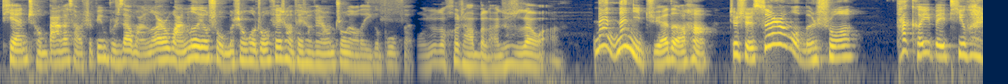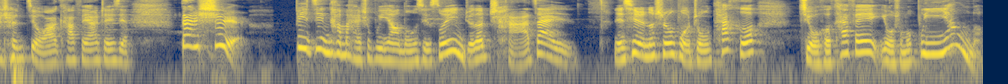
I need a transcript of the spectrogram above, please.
天乘八个小时，并不是在玩乐，而玩乐又是我们生活中非常非常非常重要的一个部分。我觉得喝茶本来就是在玩。那那你觉得哈？就是虽然我们说。它可以被替换成酒啊、咖啡啊这些，但是毕竟它们还是不一样的东西。所以你觉得茶在年轻人的生活中，它和酒和咖啡有什么不一样呢？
